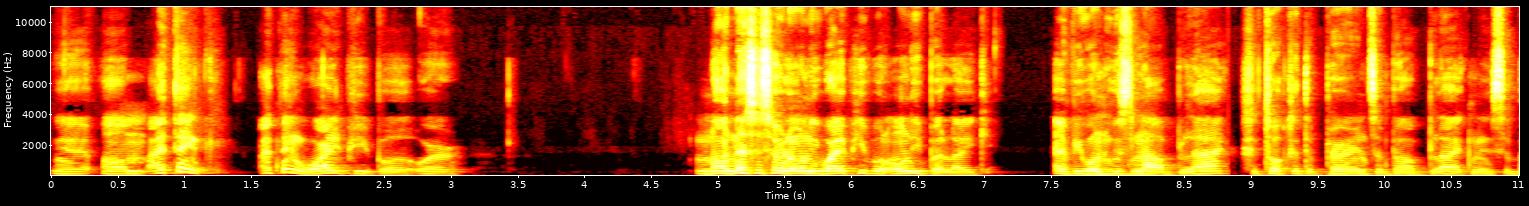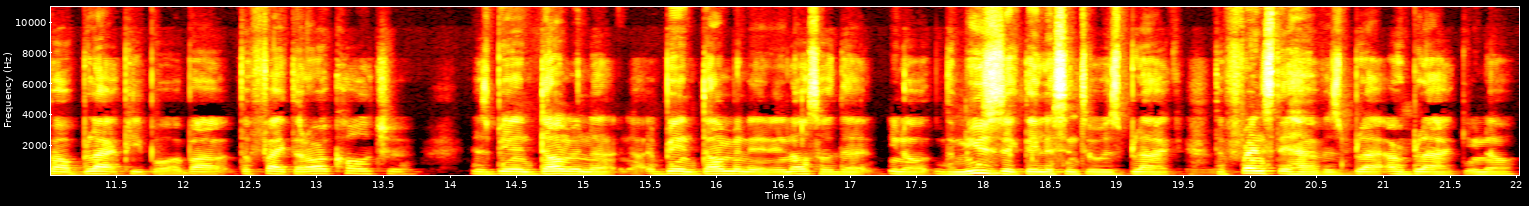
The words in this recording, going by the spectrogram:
Yeah, um, I think I think white people or not necessarily only white people only, but like everyone who's not black should talk to the parents about blackness, about black people, about the fact that our culture is being dominant, being dominant, and also that you know the music they listen to is black, mm-hmm. the friends they have is black are black, you know,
